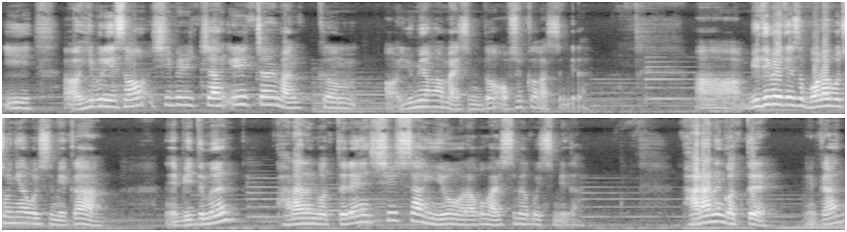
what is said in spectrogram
이 어, 히브리서 11장 1절만큼 어, 유명한 말씀도 없을 것 같습니다. 어, 믿음에 대해서 뭐라고 정의하고 있습니까? 네, 믿음은 바라는 것들의 실상이요 라고 말씀하고 있습니다. 바라는 것들, 그러니까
